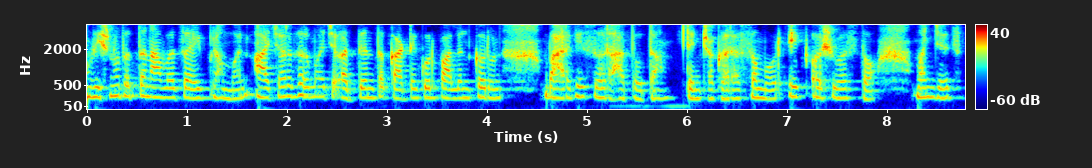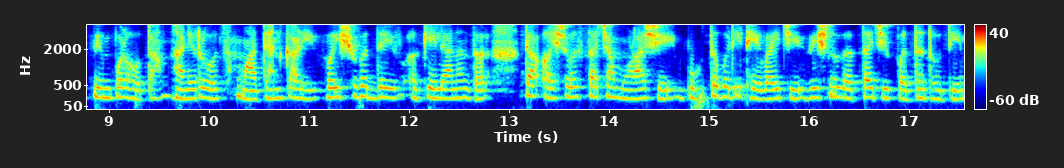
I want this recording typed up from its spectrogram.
विष्णुदत्त नावाचा एक ब्राह्मण आचारधर्माचे अत्यंत काटेकोर पालन करून बार्गेसह राहत होता. त्यांच्या घरासमोर एक अश्वस्थ म्हणजेच पिंपळ होता आणि रोज माध्यानकाळी वैश्वदेव केल्यानंतर त्या अश्वस्थाच्या मुळाशी भूतबडी ठेवायची विष्णुदत्ताची पद्धत होती.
